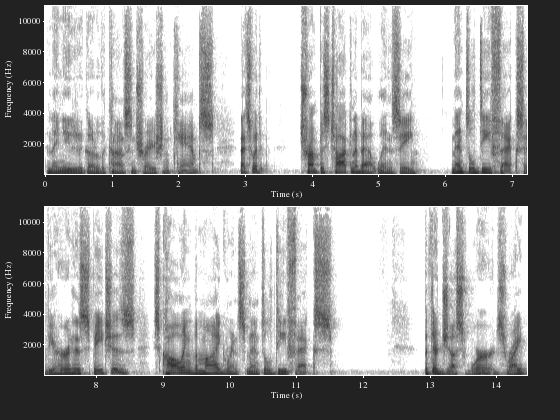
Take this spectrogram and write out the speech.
and they needed to go to the concentration camps. That's what Trump is talking about, Lindsey. Mental defects. Have you heard his speeches? He's calling the migrants mental defects. But they're just words, right?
